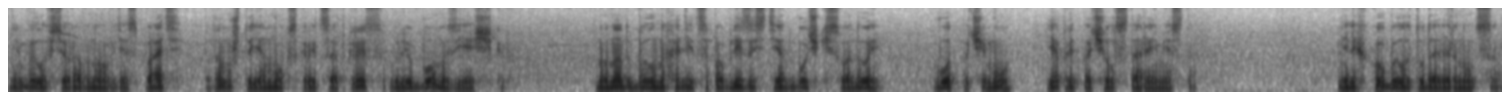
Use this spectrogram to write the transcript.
Мне было все равно, где спать, потому что я мог скрыться от крыс в любом из ящиков. Но надо было находиться поблизости от бочки с водой. Вот почему я предпочел старое место. Нелегко было туда вернуться.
